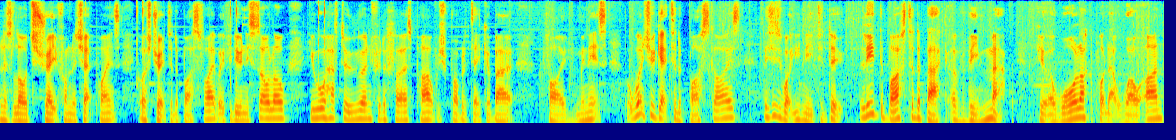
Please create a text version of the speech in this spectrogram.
and just load straight from the checkpoints, go straight to the boss fight. But if you're doing this solo, you will have to run through the first part, which will probably take about five minutes. But once you get to the boss, guys, this is what you need to do. Lead the boss to the back of the map. If you're a warlock, put that well on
